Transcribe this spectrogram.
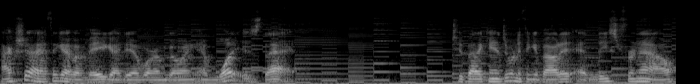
Actually, I think I have a vague idea of where I'm going, and what is that? Too bad I can't do anything about it, at least for now.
